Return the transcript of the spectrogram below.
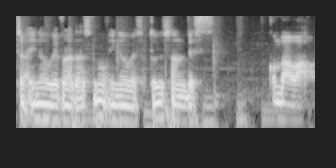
ザ・井上ブラザーズの井上悟さんですこんばんは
